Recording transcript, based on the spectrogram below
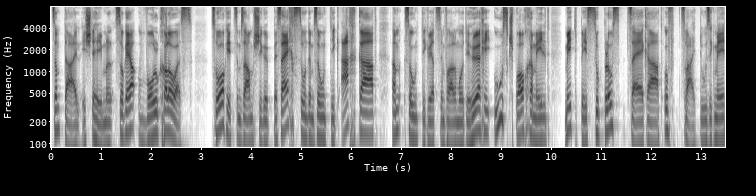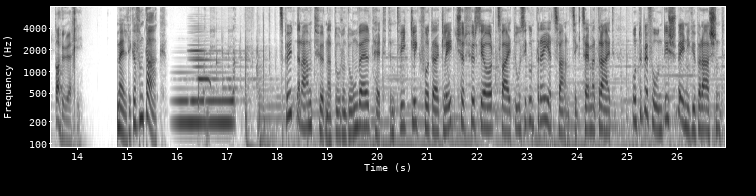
Zum Teil ist der Himmel sogar wolkenlos. Zu gibt es am Samstag etwa 6 und am Sonntag 8 Grad. Am Sonntag wird es vor allem die Höhe ausgesprochen mild mit bis zu plus 10 Grad auf 2000 Meter Höhe. Meldungen vom Tag. Das Bündneramt für Natur und Umwelt hat die Entwicklung der Gletscher für das Jahr 2023 zusammengetragen. Und der Befund ist wenig überraschend.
